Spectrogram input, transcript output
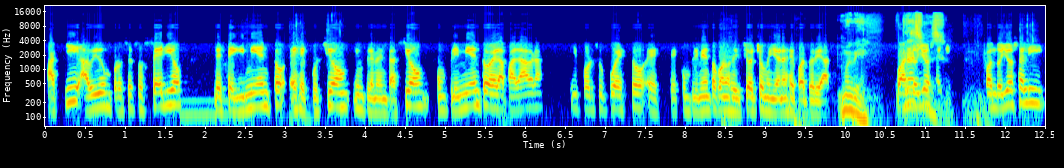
Aquí ha habido un proceso serio de seguimiento, ejecución, implementación, cumplimiento de la palabra y por supuesto este cumplimiento con los 18 millones de ecuatorianos. Muy bien. Cuando yo salí, cuando yo salí,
